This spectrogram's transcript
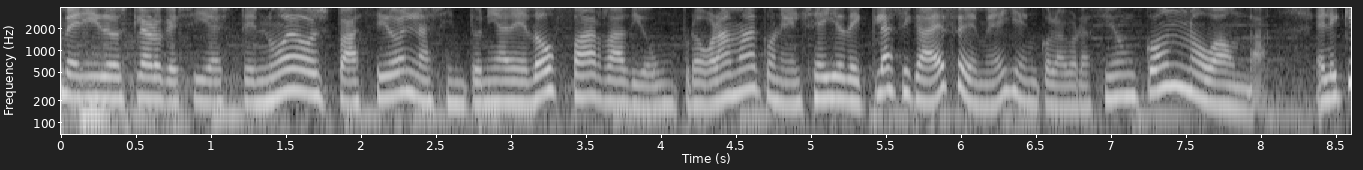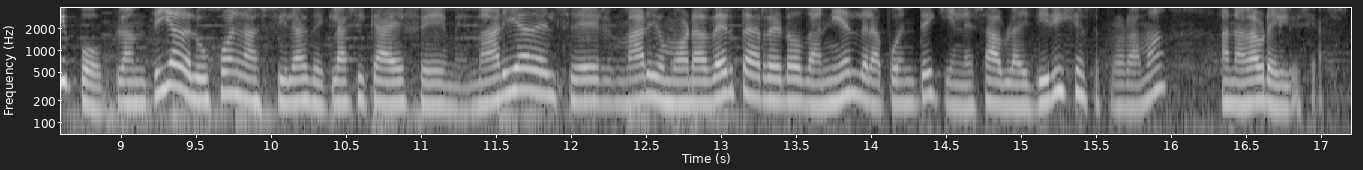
Bienvenidos, claro que sí, a este nuevo espacio en la sintonía de DOFA Radio, un programa con el sello de Clásica FM y en colaboración con Nova Onda. El equipo, plantilla de lujo en las filas de Clásica FM, María del Ser, Mario Mora, Berta Herrero, Daniel de la Puente, quien les habla y dirige este programa, Ana Laura Iglesias.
